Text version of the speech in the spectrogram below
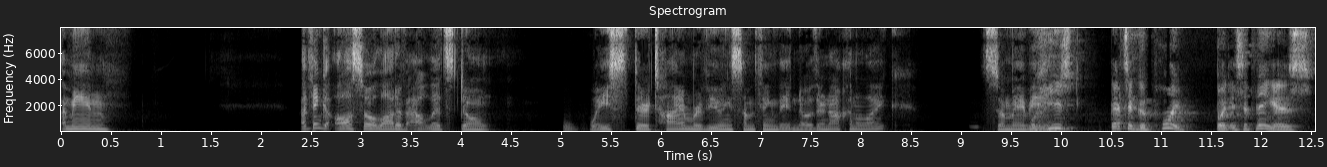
I mean, I think also a lot of outlets don't waste their time reviewing something they know they're not going to like. So maybe well, he's that's a good point. But it's the thing is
